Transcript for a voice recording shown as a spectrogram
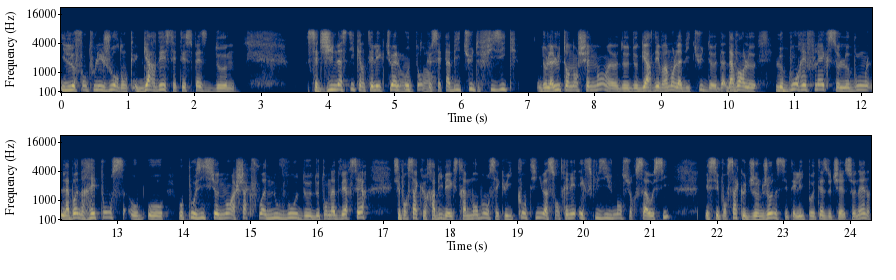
ils, le font tous les jours. Donc, garder cette espèce de cette gymnastique intellectuelle autant que cette habitude physique de la lutte en enchaînement, euh, de, garder vraiment l'habitude d'avoir le, bon réflexe, le bon, la bonne réponse au, positionnement à chaque fois nouveau de, ton adversaire. C'est pour ça que Habib est extrêmement bon, c'est qu'il continue à s'entraîner exclusivement sur ça aussi. Et c'est pour ça que John Jones, c'était l'hypothèse de Chelsonen,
